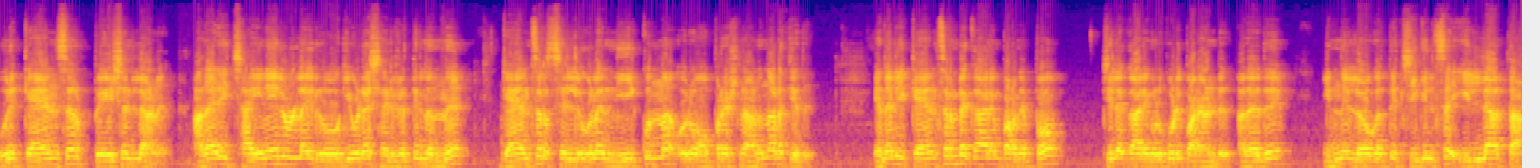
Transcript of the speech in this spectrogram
ഒരു ക്യാൻസർ പേഷ്യന്റിലാണ് അതായത് ചൈനയിലുള്ള രോഗിയുടെ ശരീരത്തിൽ നിന്ന് ക്യാൻസർ സെല്ലുകളെ നീക്കുന്ന ഒരു ഓപ്പറേഷനാണ് നടത്തിയത്. എന്നാൽ ഈ ക്യാൻസറിന്റെ കാര്യം പറഞ്ഞപ്പോ ചില കാര്യങ്ങൾ കൂടി പറയാണ്ട് അതായത് ഇന്ന് ലോകത്ത് ചികിത്സ ഇല്ലാത്ത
